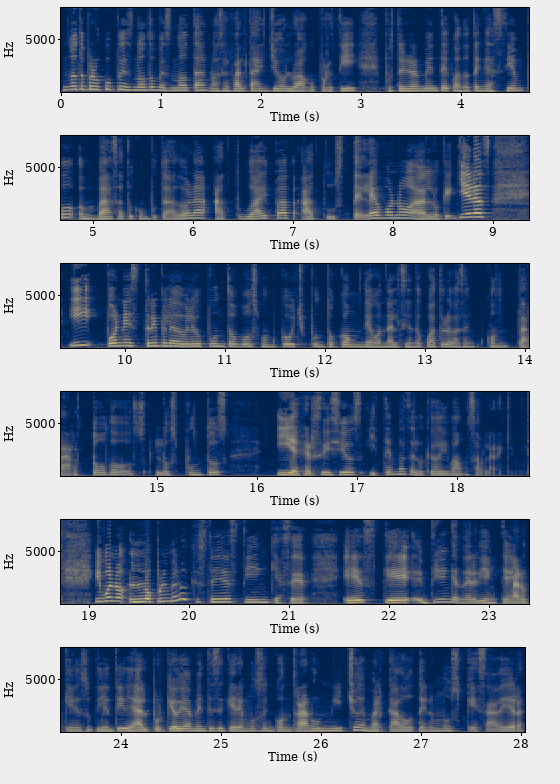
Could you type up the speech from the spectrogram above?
No te preocupes, no tomes nota, no hace falta, yo lo hago por ti. Posteriormente, cuando tengas tiempo, vas a tu computadora, a tu iPad, a tus teléfonos, a lo que quieras y pones www.bossmomcoach.com diagonal 104 y vas a encontrar todos los puntos y ejercicios y temas de lo que hoy vamos a hablar aquí. Y bueno, lo primero que ustedes tienen que hacer es que tienen que tener bien claro quién es su cliente ideal, porque obviamente si queremos encontrar un nicho de mercado, tenemos que saber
